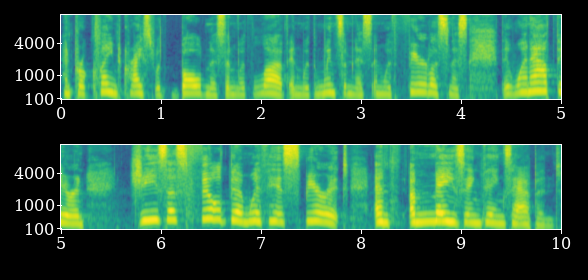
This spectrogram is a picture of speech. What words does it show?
and proclaimed Christ with boldness and with love and with winsomeness and with fearlessness. They went out there and Jesus filled them with his spirit and amazing things happened.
